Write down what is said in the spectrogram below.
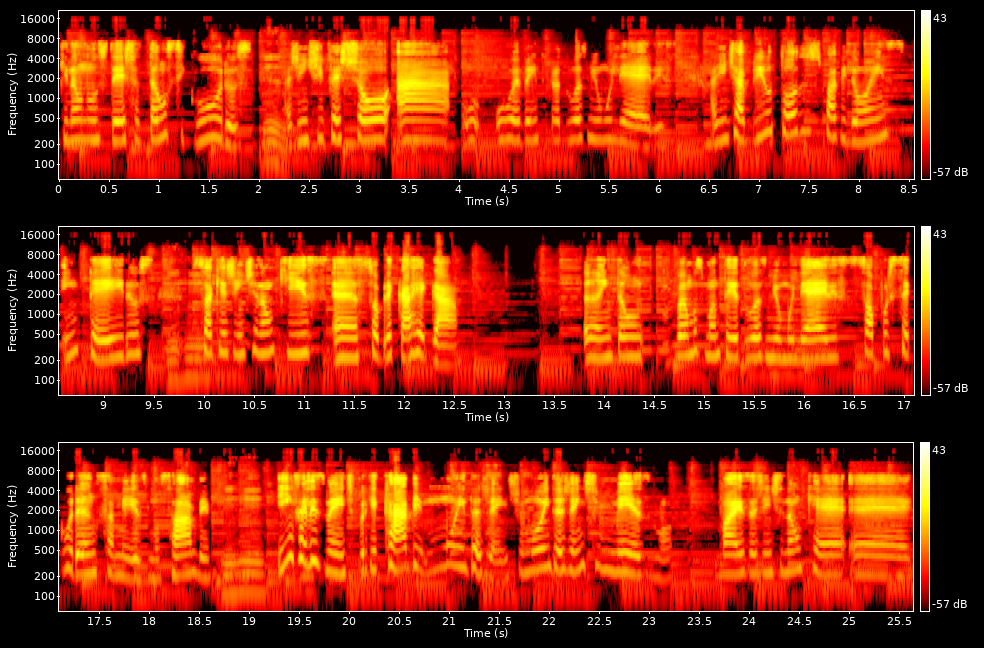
que não nos deixa tão seguros, Hum, a gente fechou a, o, o evento para 2 mil mulheres. A gente abriu todos os pavilhões inteiros, uhum. só que a gente não quis eh, sobrecarregar. Ah, então, vamos manter duas mil mulheres só por segurança mesmo, sabe? Uhum. Infelizmente, porque cabe muita gente, muita gente mesmo. Mas a gente não quer é,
